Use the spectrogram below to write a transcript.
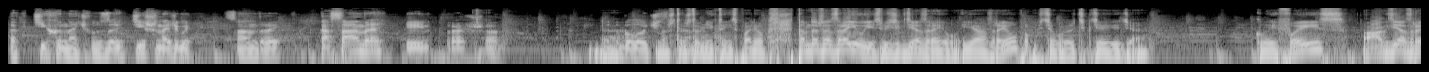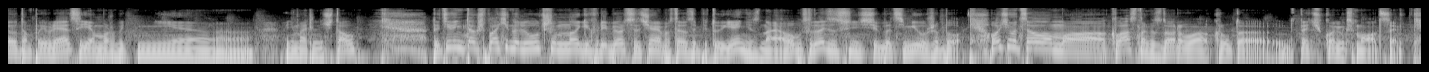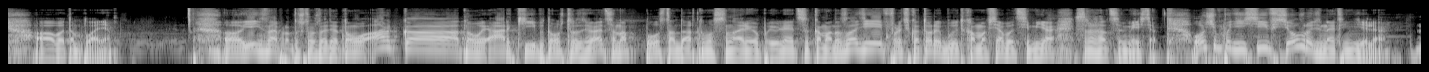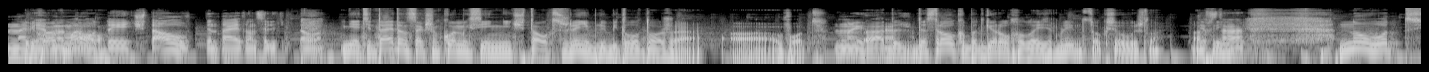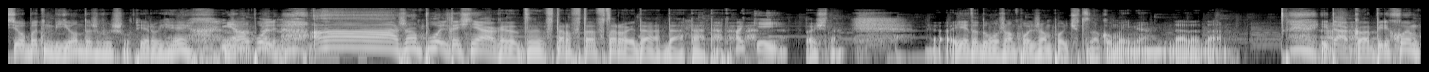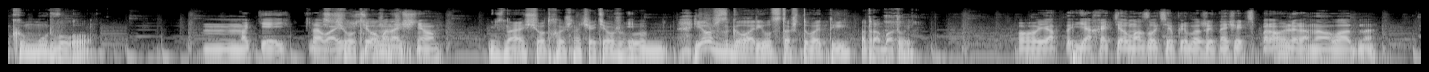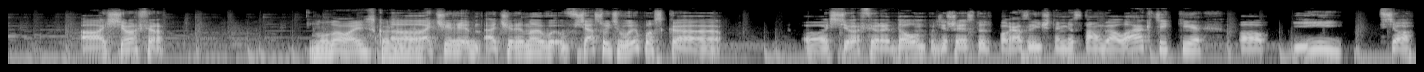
Так тихо начал, тише начал говорить. Кассандра... Кассандра Кейн хороша. Да. Это было очень Ну, что, чтобы никто не спалил. Там даже Азраил есть. Где Азраил? Я Азраил пропустил? Подождите, где, где? Клейфейс. А где Азраил там появляется, я, может быть, не э, внимательно читал. Детективы не так уж плохи, но лучше многих в реберсе. Зачем я поставил запятую, я не знаю. Выпуск давайте от семьи уже было. В общем и целом, э, классно, здорово, круто. Детектив комикс молодцы э, в этом плане. Э, я не знаю, правда, что ждать от нового арка, от новой арки, потому что развивается она по стандартному сценарию. Появляется команда злодеев, против которой будет хама вся будет семья сражаться вместе. В общем, по DC все вроде на этой неделе. Наверное, но ты читал Teen Titans или типа того? Нет, Teen Titans Action Comics я не читал. К сожалению, Blue Beetle тоже. А, вот. Ну и а, Deathstroke, Batgirl, Hellblazer, блин, столько всего вышло. Охренеть. Ну вот, все, Бэтмен Бейон даже вышел первый. Эх, ну, Жан-Поль. А, Жан-Поль, точняк, этот, второй, второй, да, да, да, да. Окей. Точно. Я это думал, Жан-Поль, Жан-Поль, что-то знакомое имя. Да-да-да. Итак, переходим к Мурвелу. М, окей, давай. Счет Все, мы начнем. Не знаю, счет хочешь начать. Я уже, я уже заговорился, так что давай ты отрабатывай. О, я, я хотел на зло тебе предложить начать с спойлера, но ладно. А, серфер. Ну давай, скажи. А, очеред, очередной... Вся суть выпуска... А, серфер и Даун путешествуют по различным местам галактики. А, и все.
